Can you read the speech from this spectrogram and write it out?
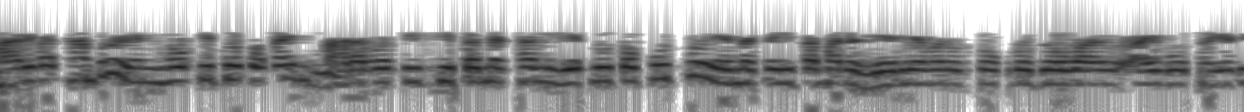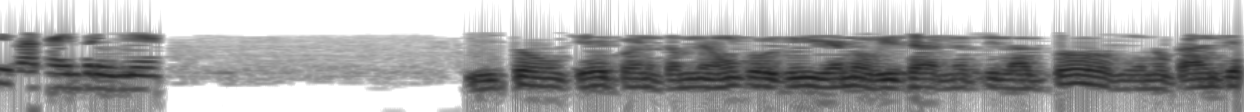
મારી વાત સાંભળો એમ નો કીધું તો કઈ મારા વતીથી તમે ખાલી એટલું તો પૂછો એને કઈ તમારે લેરિયા વાળો છોકરો જોવા આવ્યો તો એની વાત સાંભળી મેં. એ તો હું કે પણ તમને હું કઉ છું એનો વિચાર નથી લાગતો. એનું કારણ કે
